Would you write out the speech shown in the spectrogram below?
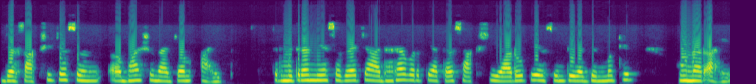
ज्या साक्षीच्या सं- भाषणाच्या आहेत. तर मित्रांनो या सगळ्याच्या आधारावरती आता साक्षी आरोपी असून तिला जन्मठेप होणार आहे.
